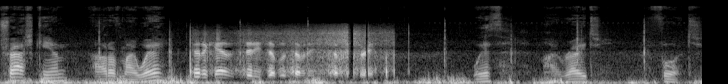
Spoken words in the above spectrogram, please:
trash can out of my way To the Kansas City, 7073. with my right foot.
